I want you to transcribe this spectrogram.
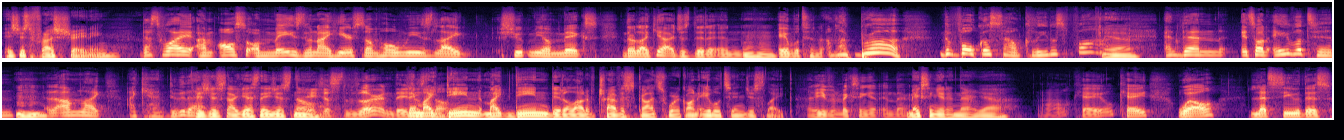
it's just frustrating. That's why I'm also amazed when I hear some homies like shoot me a mix. And they're like, "Yeah, I just did it in Mm-hmm. Ableton." I'm like, "Bruh, the vocals sound clean as fuck." Yeah. And then it's on Ableton, and I'm like, "I can't do that." It's just I guess they just know. they just learn. They I think just Mike know. Dean Mike Dean did a lot of Travis Scott's work on Ableton, just like Are you even mixing it in there? mixing it in there. Yeah. Okay, okay. Well, let's see this.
